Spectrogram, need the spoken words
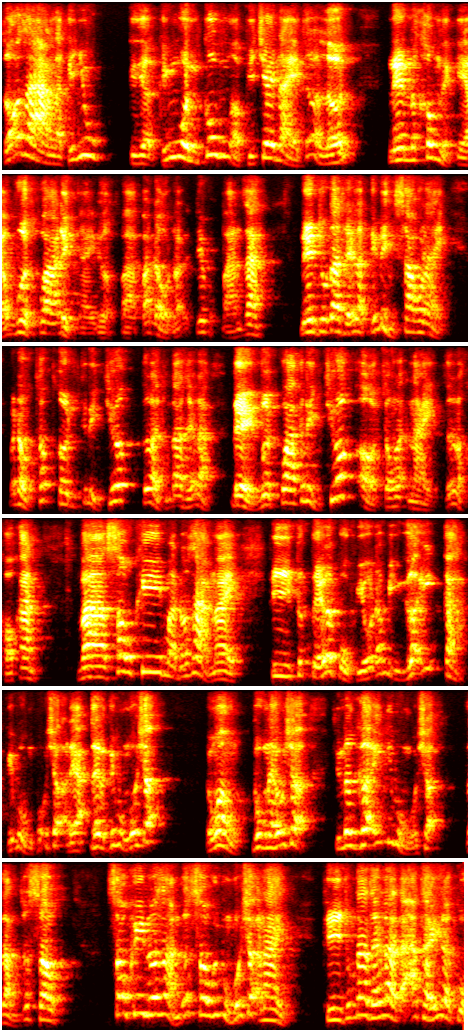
rõ ràng là cái nhu thì cái nguồn cung ở phía trên này rất là lớn, nên nó không thể kéo vượt qua đỉnh này được và bắt đầu nó lại tiếp tục bán ra. Nên chúng ta thấy là cái đỉnh sau này bắt đầu thấp hơn cái đỉnh trước, tức là chúng ta thấy là để vượt qua cái đỉnh trước ở trong đoạn này rất là khó khăn. Và sau khi mà nó giảm này thì thực tế là cổ phiếu đã bị gãy cả cái vùng hỗ trợ đây ạ. Đây là cái vùng hỗ trợ, đúng không? Vùng này hỗ trợ thì nó gãy cái vùng hỗ trợ giảm rất sâu. Sau khi nó giảm rất sâu cái vùng hỗ trợ này thì chúng ta thấy là đã thấy là cổ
